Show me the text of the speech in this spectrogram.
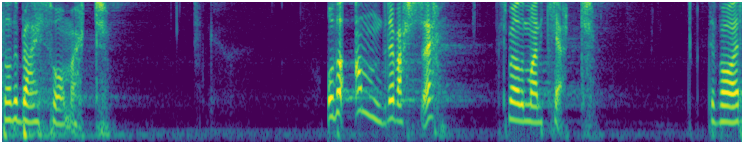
da det blei så mørkt. Og det andre verset som jeg hadde markert, det var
